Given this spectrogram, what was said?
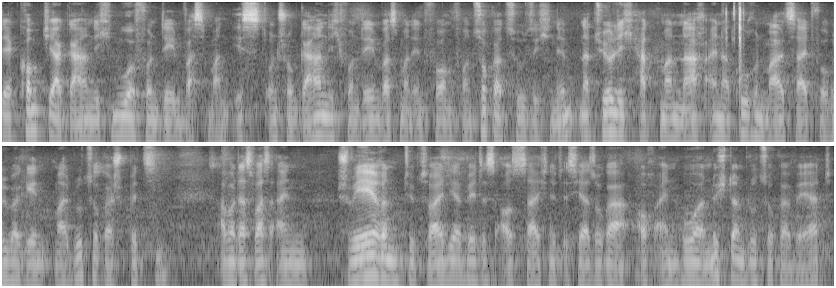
der kommt ja gar nicht nur von dem, was man isst und schon gar nicht von dem, was man in Form von Zucker zu sich nimmt. Natürlich hat man nach einer Kuchenmahlzeit vorübergehend mal Blutzuckerspitzen, aber das, was einen schweren Typ-2-Diabetes auszeichnet, ist ja sogar auch ein hoher nüchtern Blutzuckerwert.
